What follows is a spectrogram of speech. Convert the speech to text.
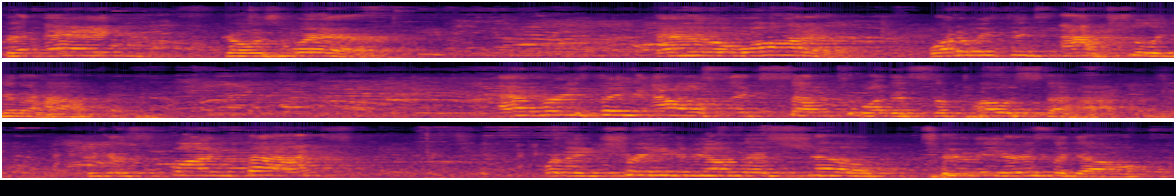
the egg goes where? into the water. What do we think's actually gonna happen? Everything else except what is supposed to happen. Because fun fact, when they trained me on this show two years ago,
